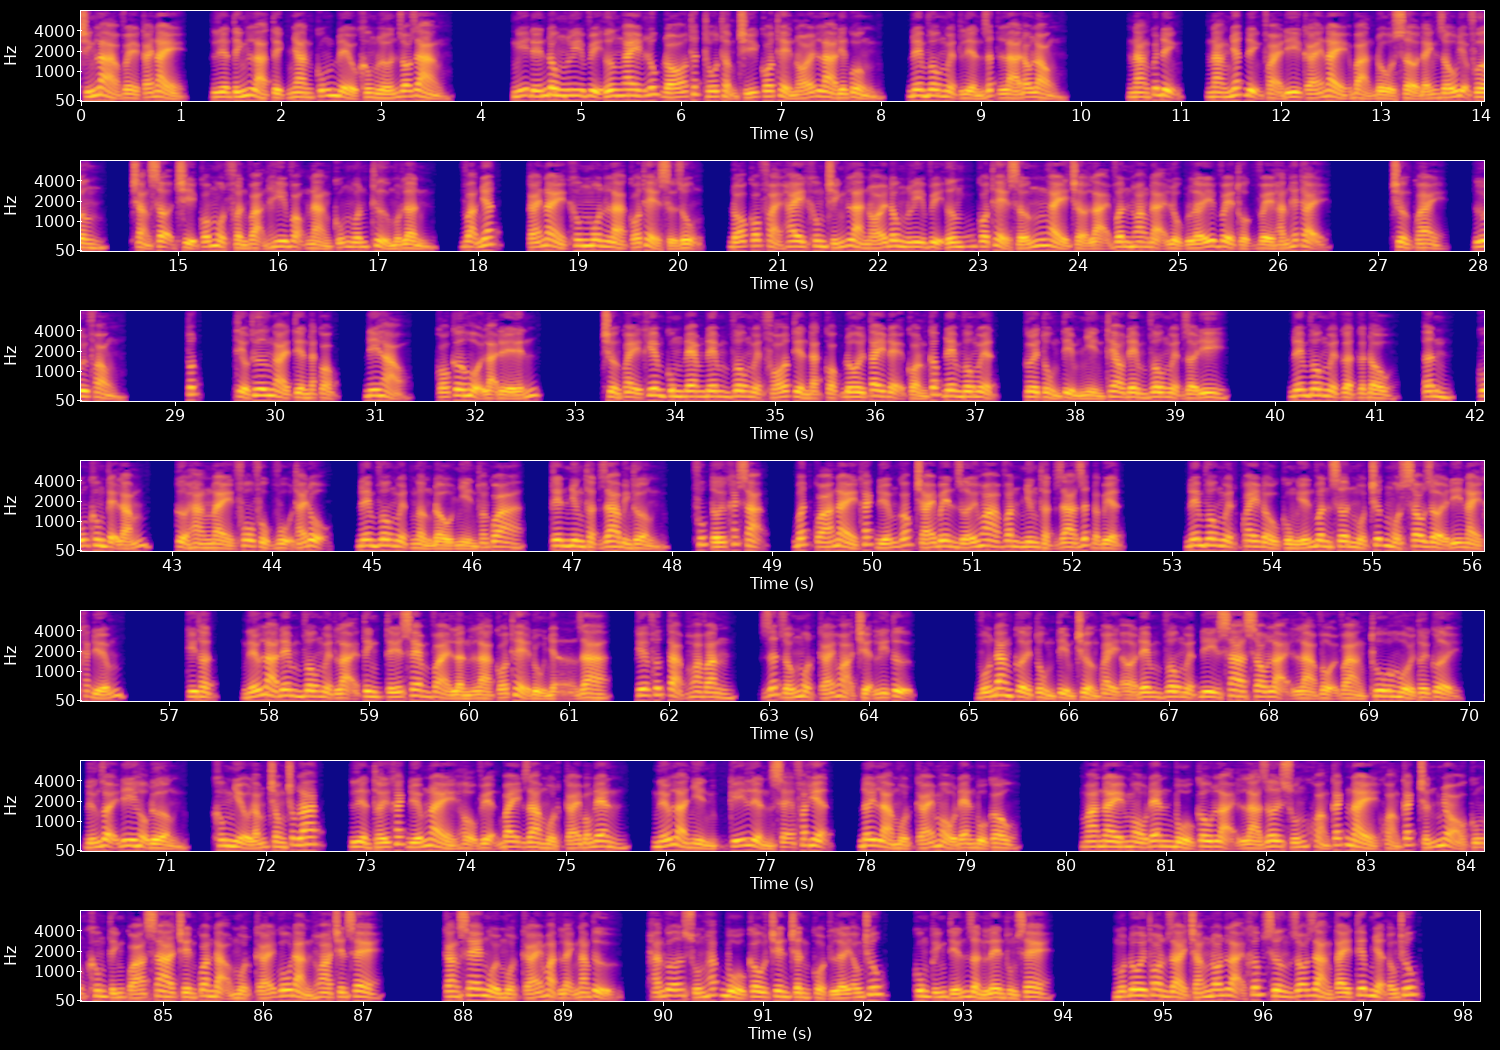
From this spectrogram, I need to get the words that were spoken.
Chính là về cái này, liền tính là tịch nhan cũng đều không lớn rõ ràng. Nghĩ đến đông ly vị ương ngay lúc đó thất thố thậm chí có thể nói là điên cuồng, đêm vô nguyệt liền rất là đau lòng. Nàng quyết định, nàng nhất định phải đi cái này bản đồ sở đánh dấu địa phương, chẳng sợ chỉ có một phần vạn hy vọng nàng cũng muốn thử một lần, vạn nhất, cái này không môn là có thể sử dụng, đó có phải hay không chính là nói đông ly vị ương có thể sớm ngày trở lại vân hoang đại lục lấy về thuộc về hắn hết thảy. Trường quay, lui phòng. Tốt, tiểu thư ngài tiền đặt cọc, đi hảo, có cơ hội lại đến. Trường quầy khiêm cung đem đêm vô nguyệt phó tiền đặt cọc đôi tay đệ còn cấp đêm vô nguyệt, cười tủm tỉm nhìn theo đêm vô nguyệt rời đi. Đêm vô nguyệt gật gật đầu, ân, cũng không tệ lắm, cửa hàng này phô phục vụ thái độ, đêm vô nguyệt ngẩng đầu nhìn thoáng qua, tên nhưng thật ra bình thường, phúc tới khách sạn, bất quá này khách điếm góc trái bên dưới hoa văn nhưng thật ra rất đặc biệt. Đêm vô nguyệt quay đầu cùng Yến Vân Sơn một trước một sau rời đi này khách điếm. Kỳ thật, nếu là đêm vô nguyệt lại tinh tế xem vài lần là có thể đủ nhận ra, kia phức tạp hoa văn, rất giống một cái họa triện ly tự. Vốn đang cười tủm tỉm trưởng quầy ở đêm vô nguyệt đi xa sau lại là vội vàng thu hồi tươi cười, đứng dậy đi hậu đường, không nhiều lắm trong chốc lát, liền thấy khách điếm này hậu viện bay ra một cái bóng đen, nếu là nhìn kỹ liền sẽ phát hiện, đây là một cái màu đen bổ câu. Mà này màu đen bổ câu lại là rơi xuống khoảng cách này khoảng cách chấn nhỏ cũng không tính quá xa trên quan đạo một cái gỗ đàn hoa trên xe. Càng xe ngồi một cái mặt lạnh nam tử, hắn gỡ xuống hắc bổ câu trên chân cột lấy ống trúc, cung kính tiến dần lên thùng xe. Một đôi thon dài trắng nón lại khớp xương rõ ràng tay tiếp nhận ống trúc.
